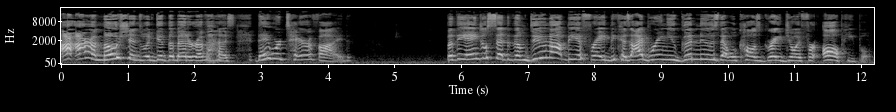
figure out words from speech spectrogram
Our, our emotions would get the better of us. They were terrified. But the angel said to them, Do not be afraid, because I bring you good news that will cause great joy for all people.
